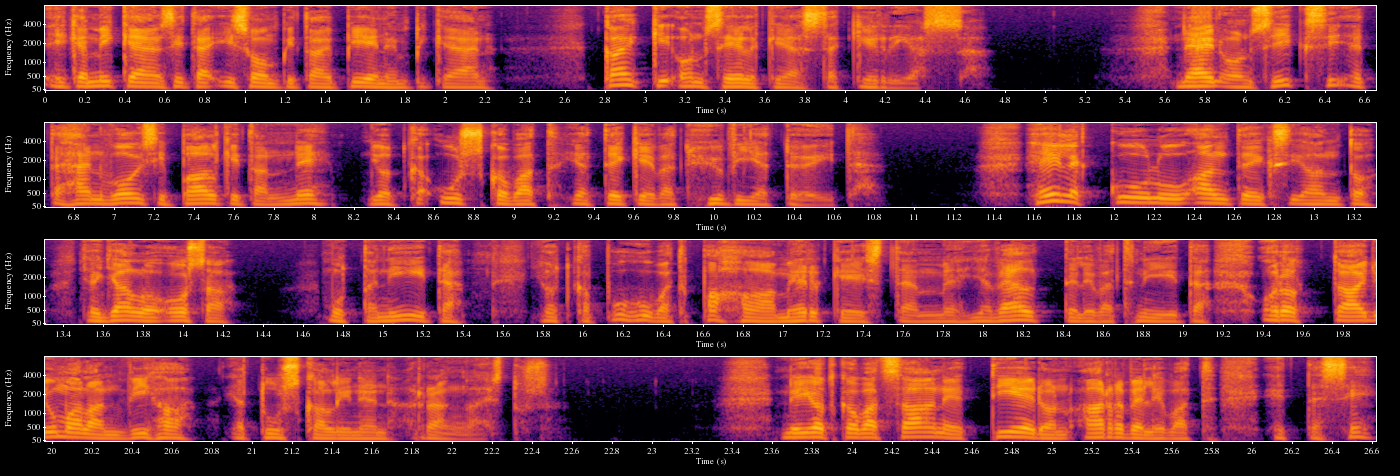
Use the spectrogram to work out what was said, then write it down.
eikä mikään sitä isompi tai pienempikään. Kaikki on selkeässä kirjassa. Näin on siksi, että hän voisi palkita ne, jotka uskovat ja tekevät hyviä töitä. Heille kuuluu anteeksianto ja jalo osa, mutta niitä, jotka puhuvat pahaa merkeistämme ja välttelevät niitä, odottaa Jumalan viha ja tuskallinen rangaistus. Ne, jotka ovat saaneet tiedon, arvelevat, että se,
